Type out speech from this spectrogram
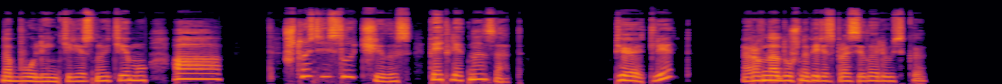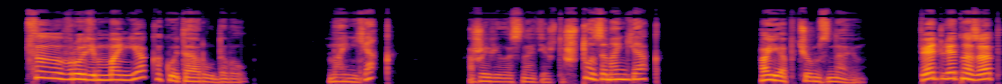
на более интересную тему. А что здесь случилось пять лет назад? — Пять лет? — равнодушно переспросила Люська. — Ты вроде маньяк какой-то орудовал. — Маньяк? — оживилась Надежда. — Что за маньяк? — А я почем знаю? Пять лет назад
